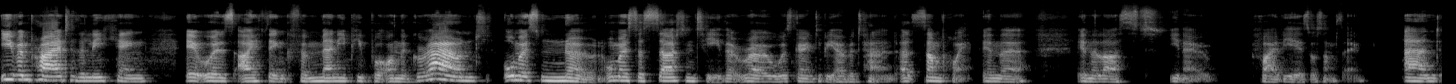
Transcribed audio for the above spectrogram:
even prior to the leaking it was, I think, for many people on the ground, almost known, almost a certainty that Roe was going to be overturned at some point in the in the last, you know, five years or something. And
